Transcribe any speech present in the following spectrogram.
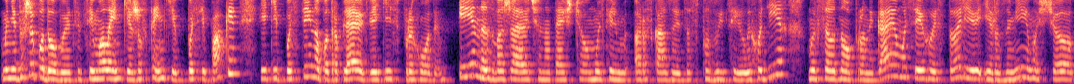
Мені дуже подобаються ці маленькі жовтенькі посіпаки, які постійно потрапляють в якісь пригоди. І незважаючи на те, що мультфільм розказується з позиції лиходія, ми все одно проникаємося його історією і розуміємо, що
